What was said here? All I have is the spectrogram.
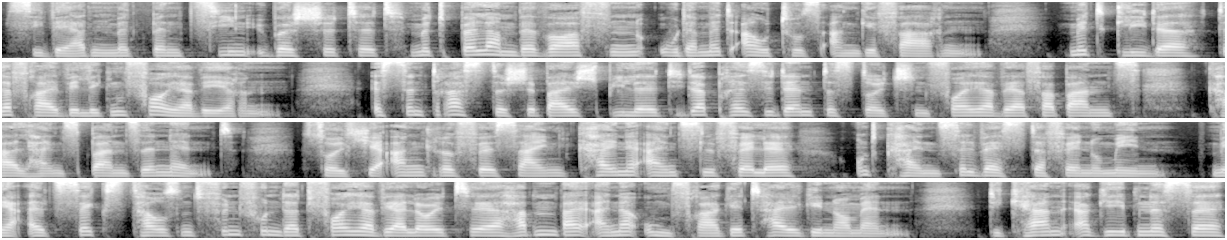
Sie werden mit Benzin überschüttet, mit Böllern beworfen oder mit Autos angefahren. Mitglieder der Freiwilligen Feuerwehren. Es sind drastische Beispiele, die der Präsident des Deutschen Feuerwehrverbands, Karl-Heinz Banse, nennt. Solche Angriffe seien keine Einzelfälle und kein Silvesterphänomen. Mehr als 6500 Feuerwehrleute haben bei einer Umfrage teilgenommen. Die Kernergebnisse,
